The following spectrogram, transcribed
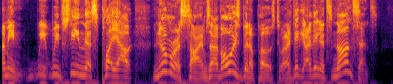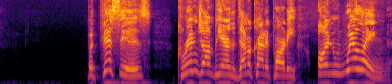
I mean, we we've seen this play out numerous times. And I've always been opposed to it. I think I think it's nonsense. But this is Karine Jean-Pierre and the Democratic Party unwilling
